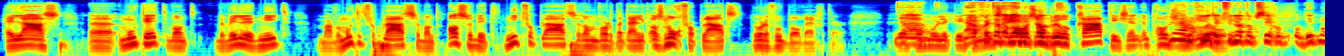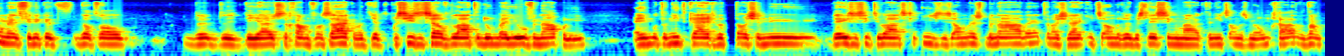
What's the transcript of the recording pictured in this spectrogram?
Helaas eh, moet dit, want we willen het niet, maar we moeten het verplaatsen. Want als we dit niet verplaatsen, dan wordt het uiteindelijk alsnog verplaatst door de voetbalrechter. Ja, zo moeilijk is ja, goed, Maar het is allemaal zo bureaucratisch en, en Ja, procedureel. maar goed, ik vind dat op zich, op, op dit moment vind ik het dat wel de, de, de juiste gang van zaken. Want je hebt precies hetzelfde laten doen bij Juve Napoli. En je moet dan niet krijgen dat als je nu deze situatie iets anders benadert. En als je daar iets andere beslissingen maakt en iets anders mee omgaat. Want dan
